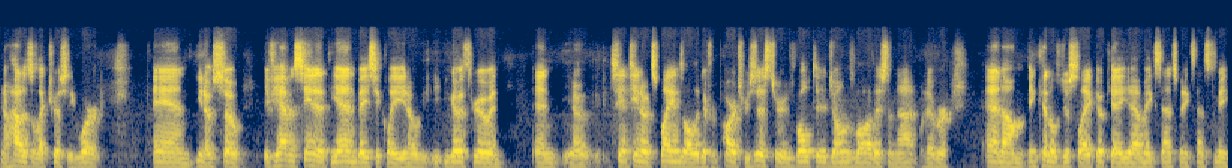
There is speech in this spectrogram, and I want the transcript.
You know, how does electricity work? And you know, so if you haven't seen it at the end, basically, you know, you, go through and and you know santino explains all the different parts resistors voltage ohm's law this and that whatever. And um and kendall's just like okay yeah makes sense makes sense to me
